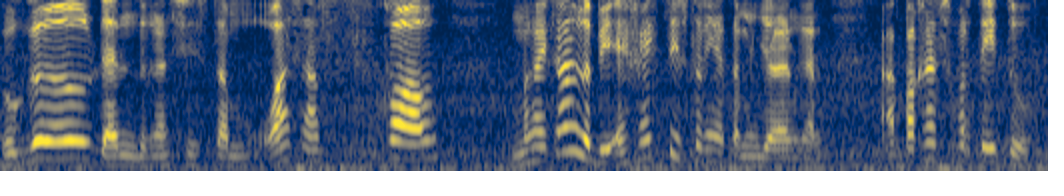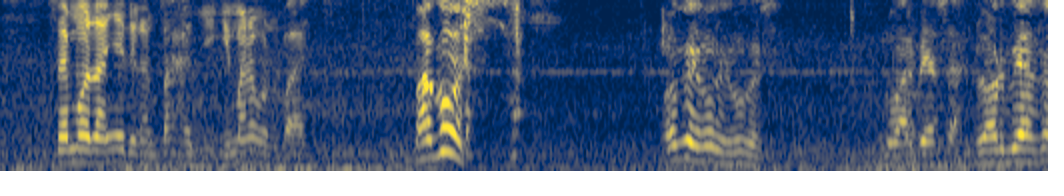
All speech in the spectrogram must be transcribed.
Google dan dengan sistem WhatsApp call, mereka lebih efektif ternyata menjalankan. Apakah seperti itu? Saya mau nanya dengan Pak Haji, gimana menurut Pak Haji? Bagus. Bagus, bagus, bagus. Luar biasa. Luar biasa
